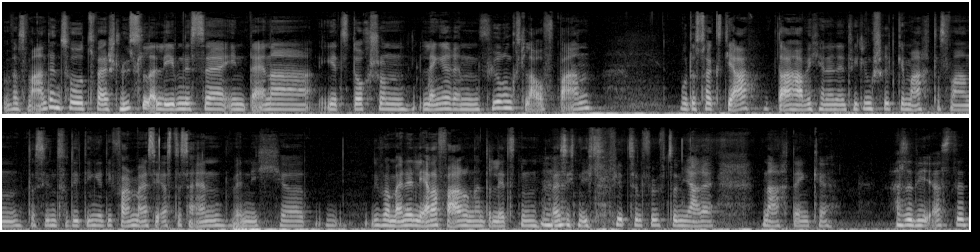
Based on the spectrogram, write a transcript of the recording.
Was waren denn so zwei Schlüsselerlebnisse in deiner jetzt doch schon längeren Führungslaufbahn? Wo du sagst, ja, da habe ich einen Entwicklungsschritt gemacht. Das, waren, das sind so die Dinge, die fallen mir als erstes ein, wenn ich äh, über meine Lernerfahrungen der letzten, mhm. weiß ich nicht, 14, 15 Jahre nachdenke. Also die erste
